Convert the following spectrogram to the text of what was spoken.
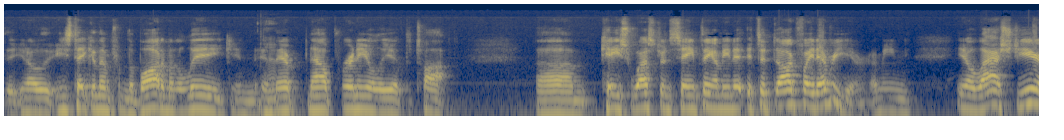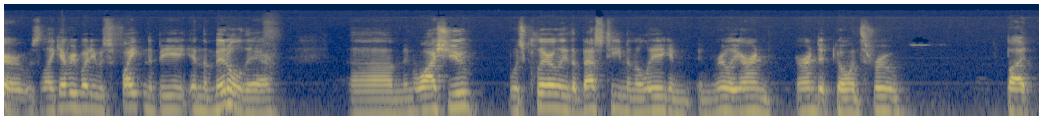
you know, he's taken them from the bottom of the league, and, and they're now perennially at the top. Um, Case Western, same thing. I mean, it, it's a dogfight every year. I mean, you know, last year it was like everybody was fighting to be in the middle there, um, and Wash U was clearly the best team in the league and, and really earned earned it going through. But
